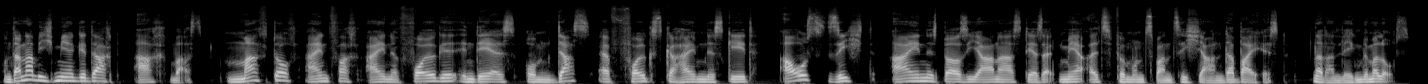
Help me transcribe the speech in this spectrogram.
Und dann habe ich mir gedacht, ach was, mach doch einfach eine Folge, in der es um das Erfolgsgeheimnis geht, aus Sicht eines Börsianers, der seit mehr als 25 Jahren dabei ist. Na dann legen wir mal los.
